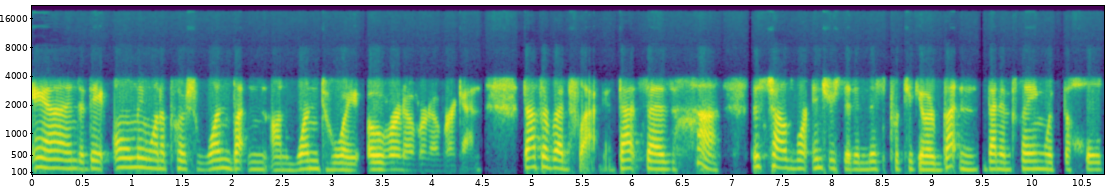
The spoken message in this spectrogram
and they only want to push one button on one toy over and over and over again. That's a red flag. That says, huh, this child's more interested in this particular button than in playing with the whole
